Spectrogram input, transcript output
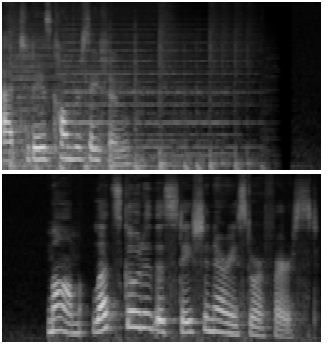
at today's conversation. Mom, let's go to the stationery store first.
